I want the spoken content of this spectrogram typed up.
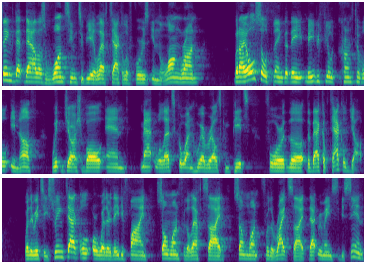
think that Dallas wants him to be a left tackle, of course, in the long run. But I also think that they maybe feel comfortable enough with Josh Ball and Matt Waletzko and whoever else competes for the, the backup tackle job, whether it's a swing tackle or whether they define someone for the left side, someone for the right side. That remains to be seen.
